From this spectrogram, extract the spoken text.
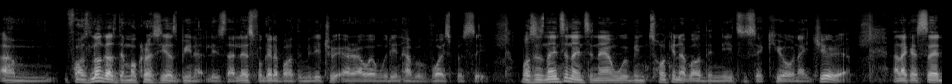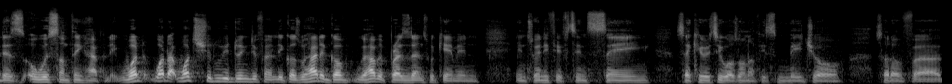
um, for as long as democracy has been, at least, uh, let's forget about the military era when we didn't have a voice per se. But since 1999, we've been talking about the need to secure Nigeria. And like I said, there's always something happening. What, what, what should we be doing differently? Because we had a gov- we have a president who came in in 2015 saying security was one of his major sort of uh,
